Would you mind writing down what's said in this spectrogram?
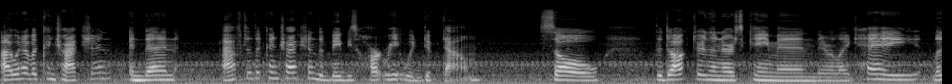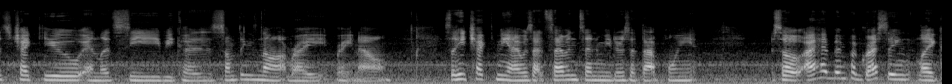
I would have a contraction and then after the contraction the baby's heart rate would dip down. So the doctor and the nurse came in, they were like, "Hey, let's check you and let's see because something's not right right now." So he checked me. I was at 7 centimeters at that point. So I had been progressing like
